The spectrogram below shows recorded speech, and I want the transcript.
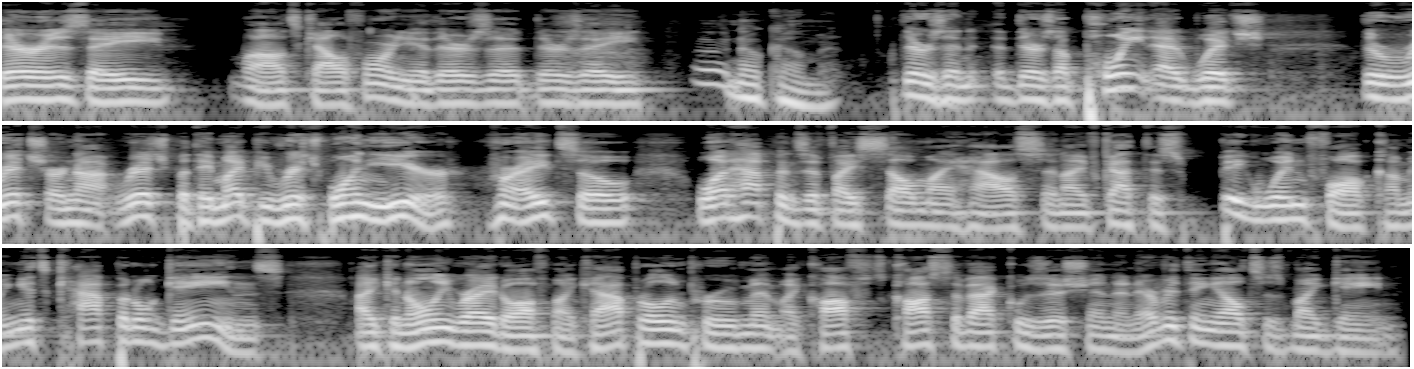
there is a well, it's California. There's a there's a Uh, no comment. there's an there's a point at which the rich are not rich, but they might be rich one year, right? So what happens if I sell my house and I've got this big windfall coming? It's capital gains. I can only write off my capital improvement, my cost cost of acquisition, and everything else is my gain.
